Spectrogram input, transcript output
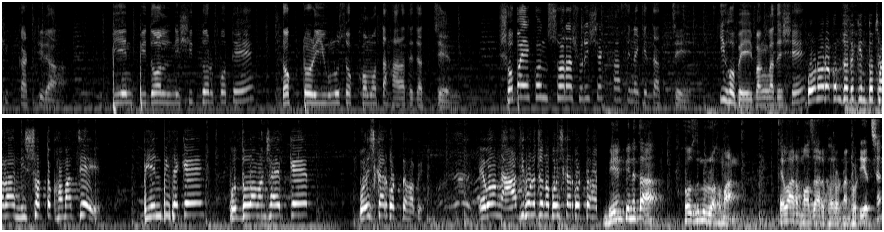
শিক্ষার্থীরা। বিএনপি দল নিষিদ্ধর পথে ডক্টর ইউনুসও ক্ষমতা হারাতে যাচ্ছেন। সবাই এখন সরাসরি শেখ হাসিনাকে চাচ্ছে। কি হবে এই বাংলাদেশে? কোন রকম যদি কিন্তু ছাড়া নিঃশর্ত ক্ষমা চেয়ে বিএনপি থেকে ফজলুর রহমান সাহেবকে বহিষ্কার করতে হবে এবং আজীবনের জন্য বহিষ্কার করতে হবে। বিএনপি নেতা ফজলুর রহমান এবার মজার ঘটনা ঘটিয়েছেন।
